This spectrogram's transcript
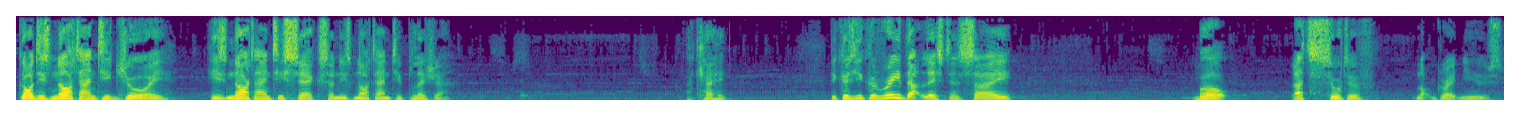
God is not anti joy, He's not anti sex, and He's not anti pleasure. Okay? Because you could read that list and say, well, that's sort of not great news.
